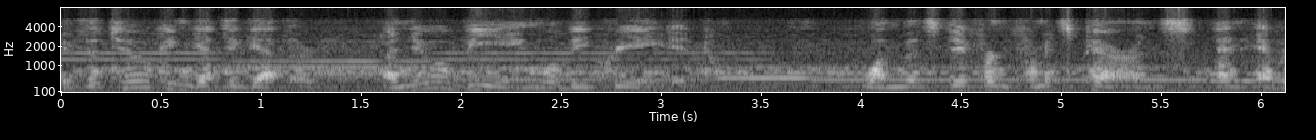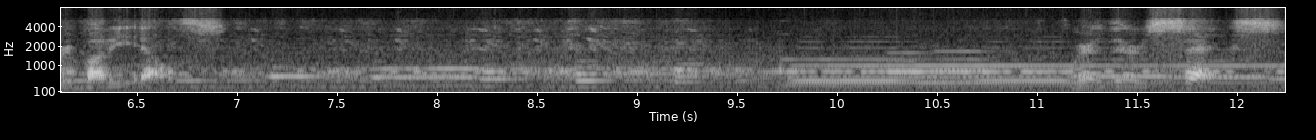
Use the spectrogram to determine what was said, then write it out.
If the two can get together, a new being will be created, one that's different from its parents and everybody else. Where there's sex,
